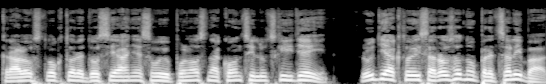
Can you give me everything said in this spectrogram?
Kráľovstvo, ktoré dosiahne svoju plnosť na konci ľudských dejín. Ľudia, ktorí sa rozhodnú pre celibát,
